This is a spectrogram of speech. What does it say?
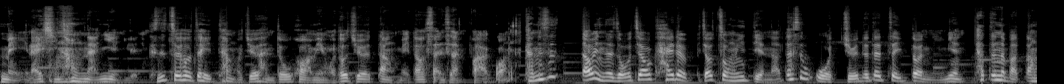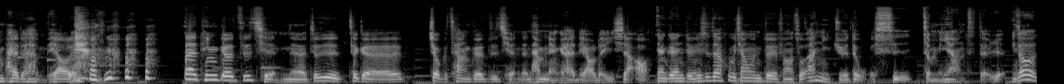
美来形容男演员，可是最后这一段。我觉得很多画面我都觉得当美到闪闪发光，可能是导演的柔焦开的比较重一点啦。但是我觉得在这一段里面，他真的把当拍得很漂亮。在听歌之前呢，就是这个 Joke 唱歌之前呢，他们两个还聊了一下哦，两个人等于是在互相问对方说啊，你觉得我是怎么样子的人？你知道？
